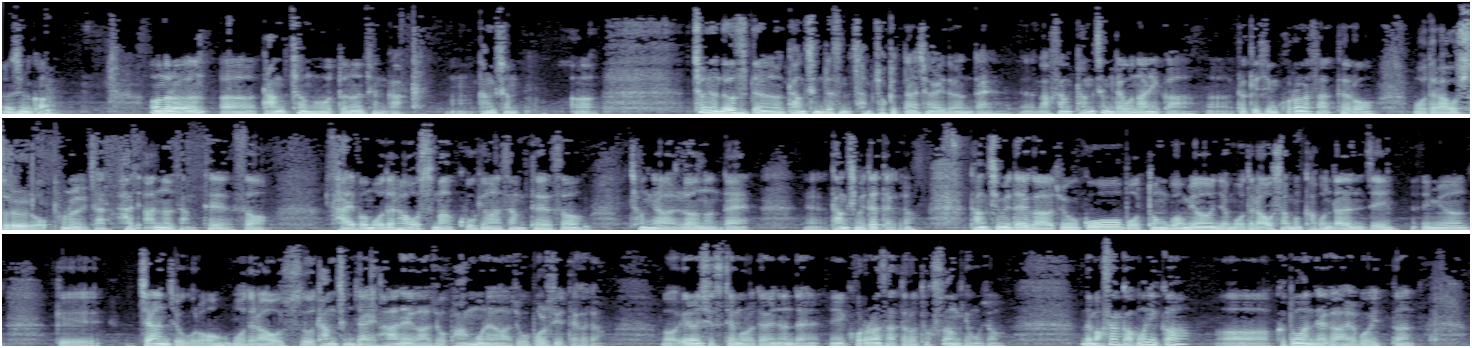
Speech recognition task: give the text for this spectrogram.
안녕하십니까. 오늘은 어, 당첨 후 드는 생각. 음, 당첨. 어, 청년 넣었을 때는 당첨됐으면 참 좋겠다는 생각이 드는데 어, 막상 당첨되고 나니까 어, 특히 지금 코로나 사태로 모델하우스를 오픈을 잘 하지 않는 상태에서 사이버 모델하우스만 구경한 상태에서 청약을 넣었는데 예, 당첨이 됐다 그죠? 당첨이 돼 가지고 보통 보면 이제 모델하우스 한번 가본다든지 아니면 그 제한적으로 모델하우스 당첨자에 한해 가지고 방문해 가지고 볼 수 있다 그죠? 뭐 이런 시스템으로 되어 있는데 이 코로나 사태로 특수한 경우죠. 근데 막상 가보니까 어, 그동안 내가 알고 있던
